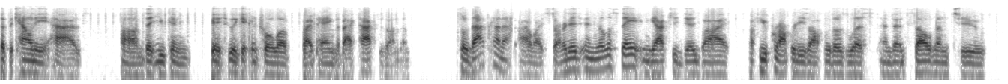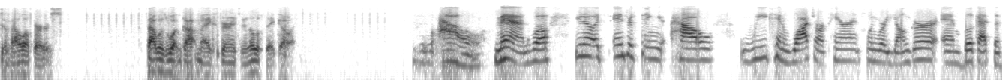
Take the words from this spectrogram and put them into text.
that the county has um, that you can basically get control of by paying the back taxes on them. So that's kind of how I started in real estate, and we actually did buy a few properties off of those lists and then sell them to developers that was what got my experience in real estate going. Wow, man. Well, you know, it's interesting how we can watch our parents when we're younger and look at the,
